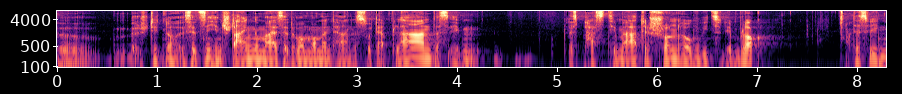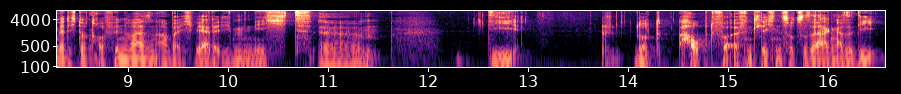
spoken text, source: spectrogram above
äh, steht noch, ist jetzt nicht in Stein gemeißelt, aber momentan ist so der Plan, dass eben, es passt thematisch schon irgendwie zu dem Blog. Deswegen werde ich dort darauf hinweisen, aber ich werde eben nicht äh, die dort hauptveröffentlichen sozusagen. Also die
